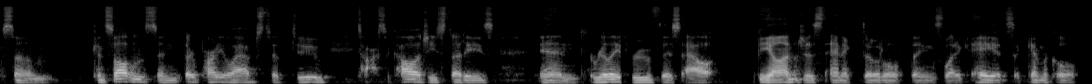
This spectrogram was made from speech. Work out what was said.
some consultants and third party labs to do toxicology studies and really prove this out beyond just anecdotal things like, hey, it's a chemical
